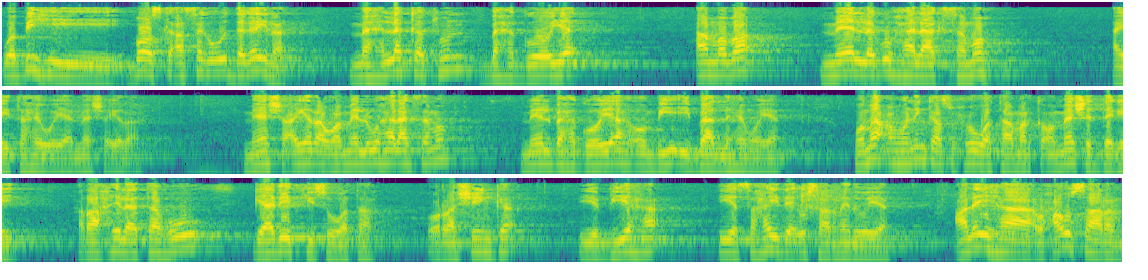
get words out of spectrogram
Wa bihi booska asaga u degayna mahlakatun bahgooya amaba meel lagu halaagsamo ay tahay weyaan meesha ayada ah. Meesha ayada waa meel lagu halaagsamo meel bahgooye ah oon biyo iyo baad lahayn weyaan wa macahu ninkaas wuxuu wataa marka oo meesha degay raaxilatahu gaadiidkiisuu wataa oo raashiinka iyo biyaha iyo sahayda ay u saarnayd weyaan calayha waxaa u saaran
